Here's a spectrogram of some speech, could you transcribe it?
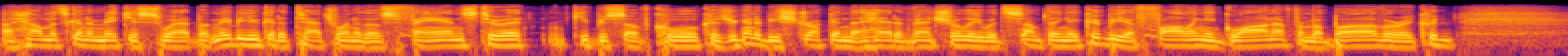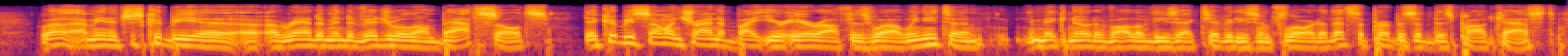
a helmet's going to make you sweat, but maybe you could attach one of those fans to it and keep yourself cool because you're going to be struck in the head eventually with something. It could be a falling iguana from above, or it could, well, I mean, it just could be a, a random individual on bath salts. It could be someone trying to bite your ear off as well. We need to make note of all of these activities in Florida. That's the purpose of this podcast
